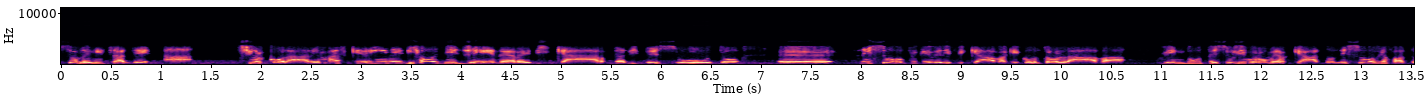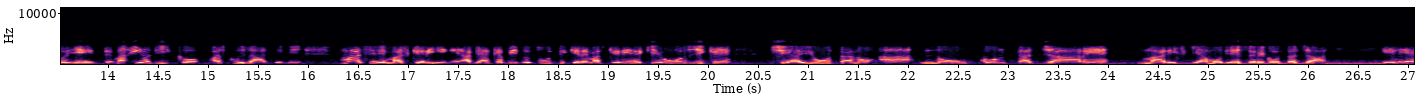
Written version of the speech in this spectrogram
sono iniziate a circolare mascherine di ogni genere, di carta, di tessuto, eh, nessuno più che verificava, che controllava, vendute sul libero mercato, nessuno che ha fatto niente. Ma io dico, ma scusatemi, ma se le mascherine, abbiamo capito tutti che le mascherine chirurgiche ci aiutano a non contagiare, ma rischiamo di essere contagiati. E le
